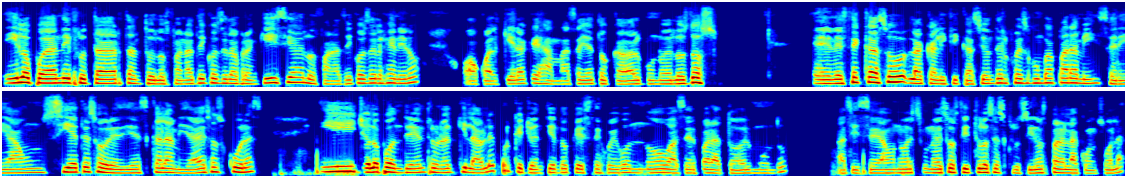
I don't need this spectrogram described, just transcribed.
y lo puedan disfrutar tanto los fanáticos de la franquicia, los fanáticos del género o cualquiera que jamás haya tocado alguno de los dos. En este caso, la calificación del juez Gumba para mí sería un 7 sobre 10 calamidades oscuras y yo lo pondría entre un alquilable porque yo entiendo que este juego no va a ser para todo el mundo, así sea uno, uno de esos títulos exclusivos para la consola,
